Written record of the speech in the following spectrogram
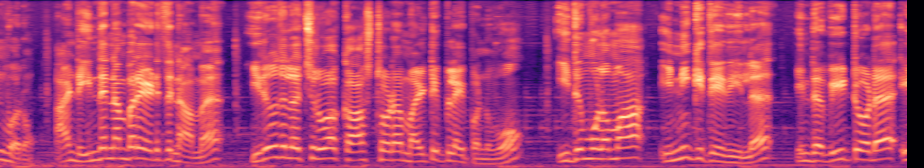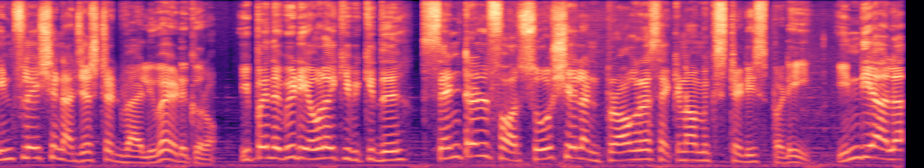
one வரும். அண்ட் இந்த நம்பரை எடுத்து நாம இருபது லட்ச ரூபா காஸ்டோட மல்டிப்ளை பண்ணுவோம். இது மூலமா இன்னைக்கு தேதியில இந்த வீட்டோட இன்ஃப்ளேஷன் அட்ஜஸ்டட் வேல்யூவை எடுக்கிறோம். இப்போ இந்த வீடு எவ்வளோக்கு விற்குது central for social and progress economic studies படி இந்தியாவில்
